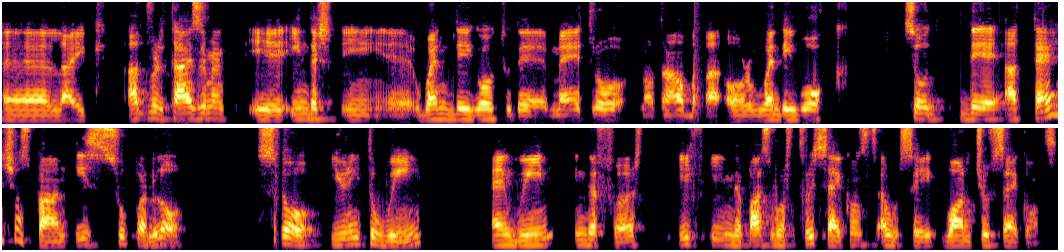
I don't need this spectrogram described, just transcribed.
uh, like advertisement in the in, uh, when they go to the metro not now but, or when they walk. So the attention span is super low. So you need to win and win in the first if in the past was three seconds i would say one two seconds.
